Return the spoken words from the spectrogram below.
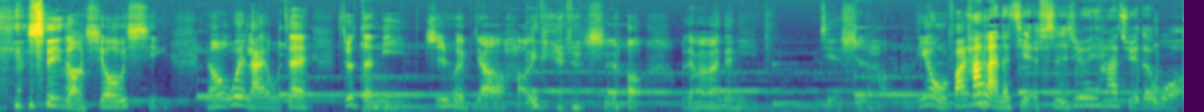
也是一种修行。然后未来我在就等你智慧比较好一点的时候，我再慢慢跟你解释好了。因为我发现他懒得解释，就因为他觉得我。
